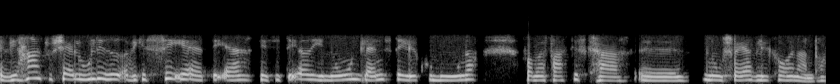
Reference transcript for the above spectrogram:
At vi har en social ulighed, og vi kan se, at det er decideret i nogle landsdele kommuner, hvor man faktisk har øh, nogle svære vilkår end andre.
